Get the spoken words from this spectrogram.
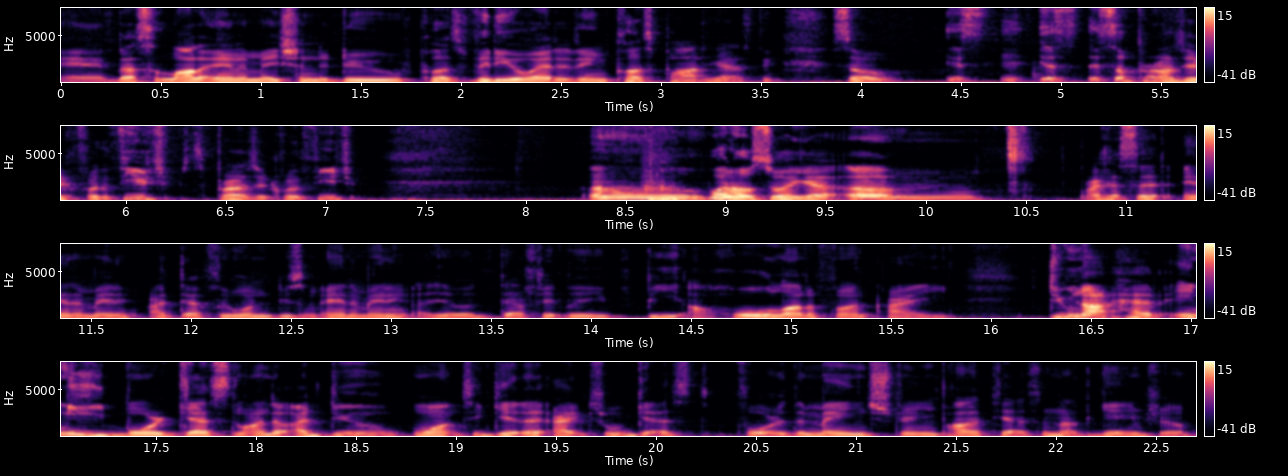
and that's a lot of animation to do, plus video editing, plus podcasting. So it's it's it's a project for the future. It's a project for the future. Uh, what else do I got? Um, like I said, animating. I definitely want to do some animating. It'll definitely be a whole lot of fun. I do not have any more guests lined up. I do want to get an actual guest for the mainstream podcast and not the game show,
